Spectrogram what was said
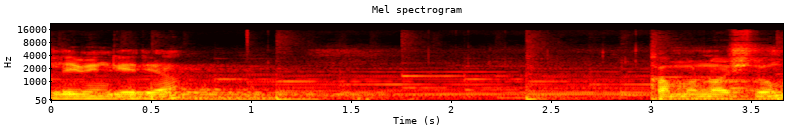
living area common washroom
